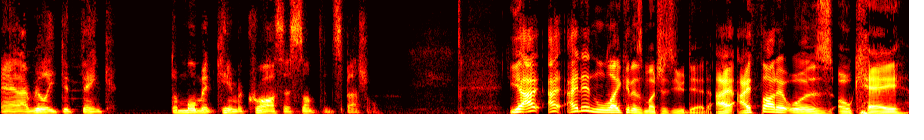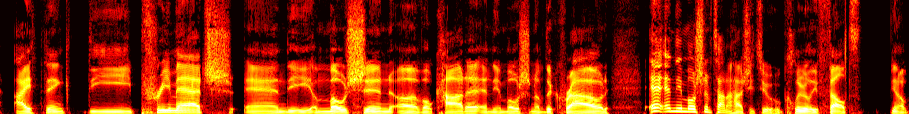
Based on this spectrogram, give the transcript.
And I really did think the moment came across as something special. Yeah, I, I didn't like it as much as you did. I, I thought it was okay. I think the pre match and the emotion of Okada and the emotion of the crowd and, and, the emotion of Tanahashi too, who clearly felt, you know,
